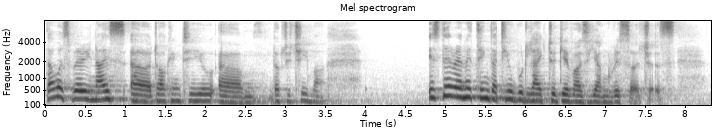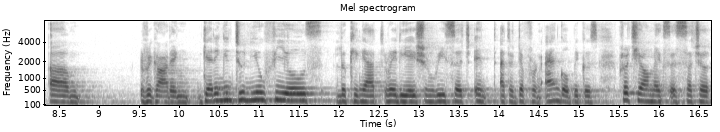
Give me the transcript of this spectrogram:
That was very nice uh, talking to you, um, Dr. Cheema. Is there anything that you would like to give us young researchers um, regarding getting into new fields, looking at radiation research in, at a different angle because proteomics is such a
